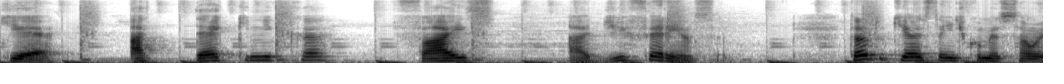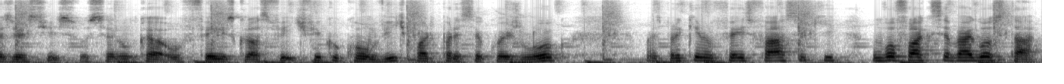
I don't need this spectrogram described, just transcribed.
que é a técnica faz a diferença. Tanto que antes da gente começar um exercício, você nunca o fez crossfit, fica o convite, pode parecer coisa de louco, mas para quem não fez, faça que. Não vou falar que você vai gostar,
